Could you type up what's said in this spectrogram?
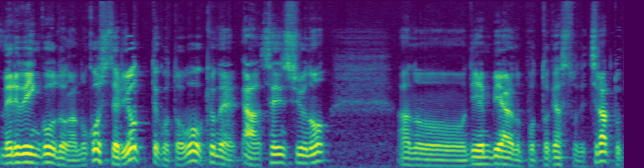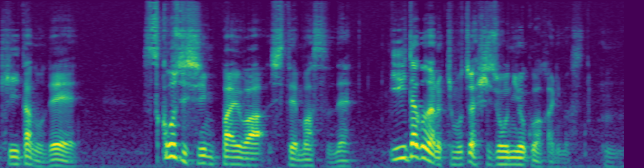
メルヴィン・ゴードンが残してるよってことを去年、あ、先週のあの、DNBR のポッドキャストでちらっと聞いたので、少し心配はしてますね。言いたくなる気持ちは非常によくわかります。うん。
